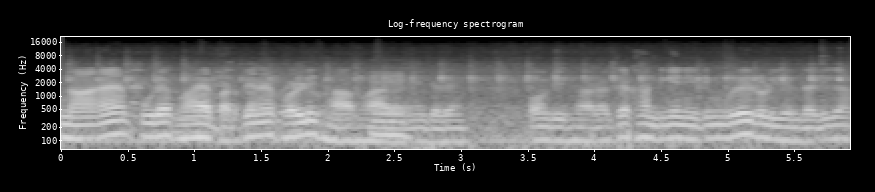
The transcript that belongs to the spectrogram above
ਨਾ ਐ, ਪੂਰੇ ਫਾਹੇ ਪੜਦੇ ਨੇ, ਫੁੱਲੀ ਸਾਫ਼ ਆ ਰਹੇ ਨੇ ਜਿਹੜੇ। ਪਾਉਂਦੀ ਸਾਰ ਅੱਗੇ ਖਾਂਦੀਆਂ ਨਹੀਂ ਸੀ ਮੂਰੇ ਰੁਲੀ ਜਾਂਦਾ ਸੀਗਾ।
